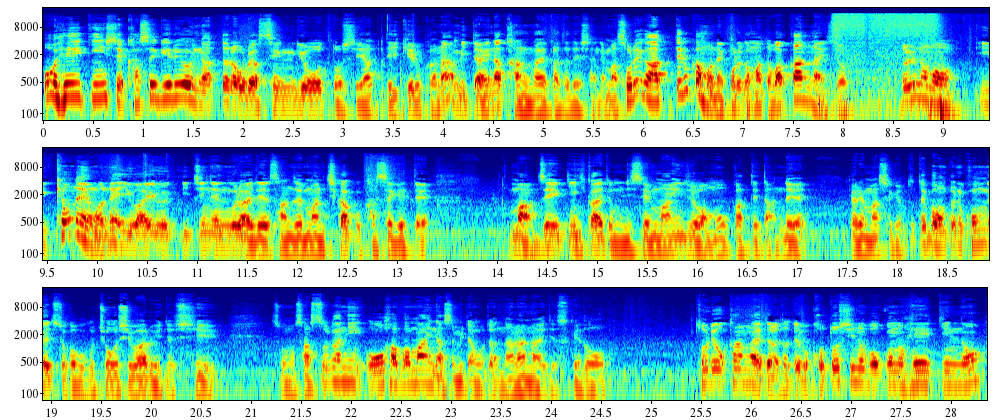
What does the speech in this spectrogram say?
を平均して稼げるようになったら俺は専業としてやっていけるかなみたいな考え方でしたね。まあそれが合ってるかもねこれがまた分かんないんですよ。というのも去年はねいわゆる1年ぐらいで3000万近く稼げてまあ税金控えても2000万以上は儲かってたんでやれましたけど例えば本当に今月とか僕調子悪いですしそのさすがに大幅マイナスみたいなことはならないですけどそれを考えたら例えば今年の僕の平均の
